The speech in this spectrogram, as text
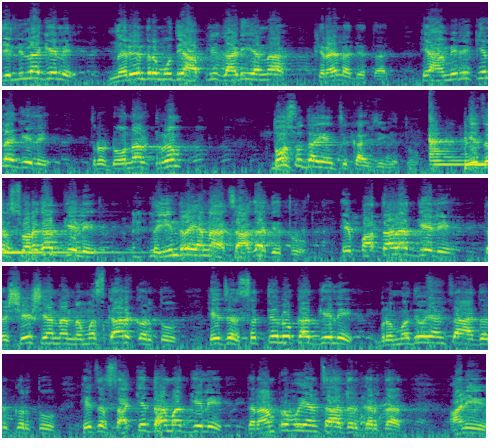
दिल्लीला गेले नरेंद्र मोदी आपली गाडी यांना फिरायला देतात. हे अमेरिकेला गेले तर डोनाल्ड ट्रम्प तो सुद्धा यांची काळजी घेतो. हे जर स्वर्गात गेले तर इंद्र यांना जागा देतो. हे पाताळात गेले तर शेष यांना नमस्कार करतो. हे जर सत्य लोकात गेले ब्रह्मदेव यांचा आदर करतो. हे जर साकेत धामात गेले तर रामप्रभू यांचा आदर करतात. आणि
